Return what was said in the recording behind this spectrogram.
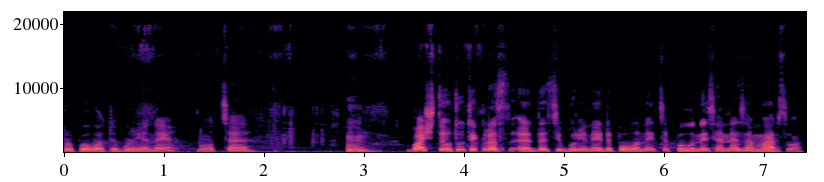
прополоти бур'яни. Ну, це. Бачите, отут якраз е, де ці бур'яни, де полуниця, полуниця не замерзла.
